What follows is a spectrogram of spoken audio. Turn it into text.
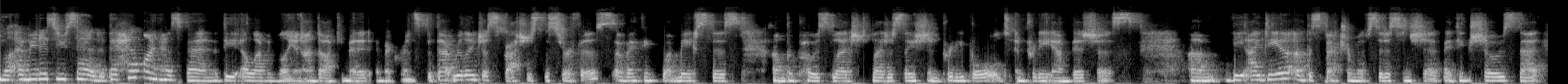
Well, I mean, as you said, the headline has been the 11 million undocumented immigrants, but that really just scratches the surface of, I think, what makes this um, proposed leg- legislation pretty bold and pretty ambitious. Um, the idea of the spectrum of citizenship, I think, shows that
